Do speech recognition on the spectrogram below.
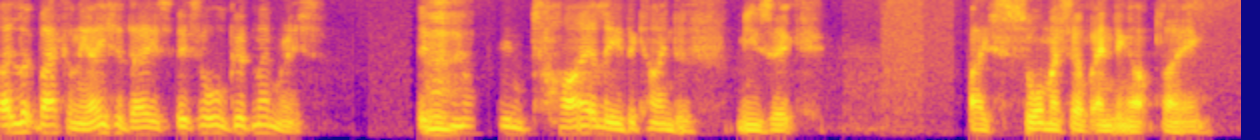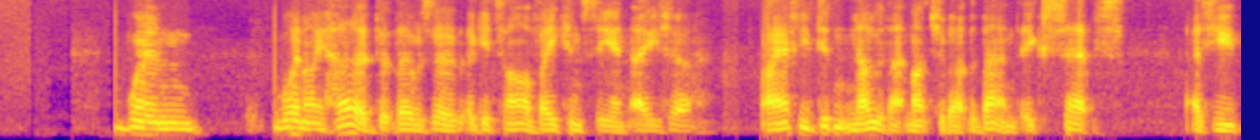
I, look back on the Asia days, it's all good memories. It's mm. not entirely the kind of music I saw myself ending up playing. When when I heard that there was a, a guitar vacancy in Asia, I actually didn't know that much about the band, except as you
